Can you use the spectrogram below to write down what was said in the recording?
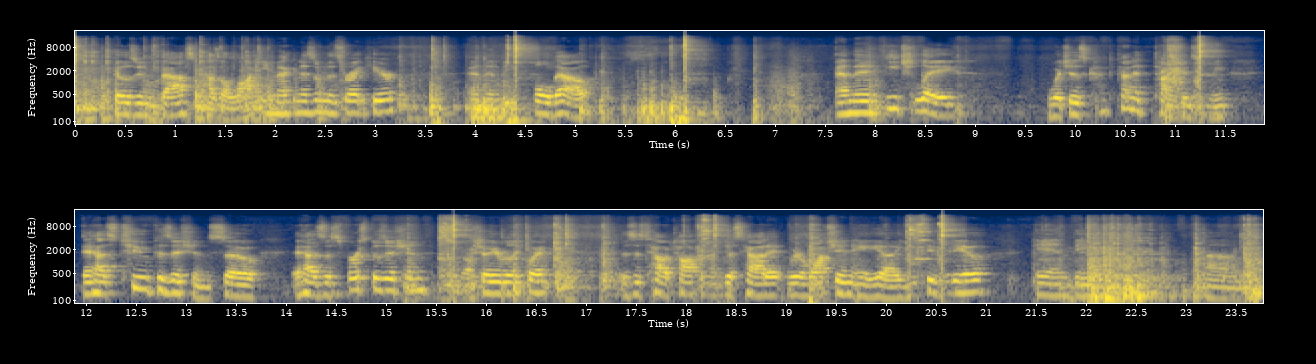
it goes in fast. It has a locking mechanism that's right here. And then these fold out. And then each leg, which is kind of time consuming, it has two positions. So it has this first position. I'll show you really quick. This is how Tophe and I just had it. We were watching a uh, YouTube video in the um,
